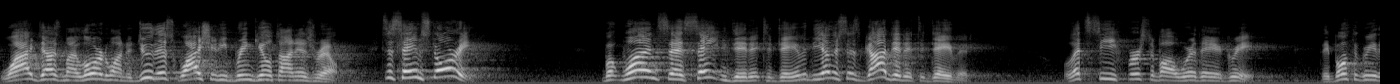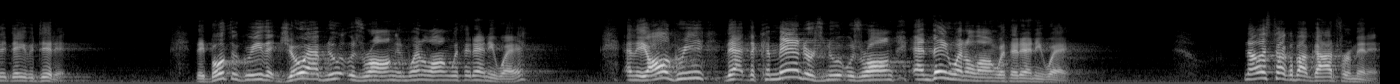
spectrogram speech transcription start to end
Why does my Lord want to do this? Why should he bring guilt on Israel? It's the same story. But one says Satan did it to David, the other says God did it to David. Well, let's see, first of all, where they agree. They both agree that David did it. They both agree that Joab knew it was wrong and went along with it anyway. And they all agree that the commanders knew it was wrong and they went along with it anyway. Now let's talk about God for a minute.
